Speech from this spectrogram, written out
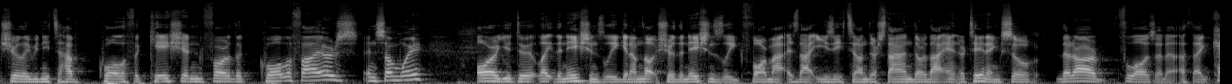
surely we need to have qualification for the qualifiers in some way or you do it like the Nations League, and I'm not sure the Nations League format is that easy to understand or that entertaining. So there are flaws in it, I think.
